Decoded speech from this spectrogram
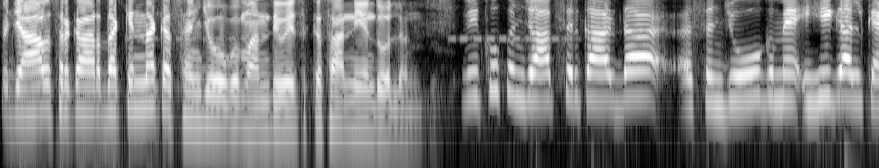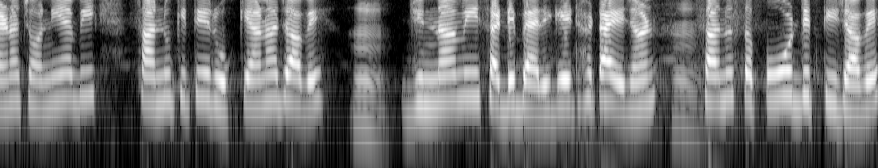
ਪੰਜਾਬ ਸਰਕਾਰ ਦਾ ਕਿੰਨਾ ਕੁ ਸੰਯੋਗ ਮੰਨਦੇ ਹੋ ਇਸ ਕਿਸਾਨੀ ਅੰਦੋਲਨ ਨੂੰ ਵੇਖੋ ਪੰਜਾਬ ਸਰਕਾਰ ਦਾ ਅ, ਸੰਯੋਗ ਮੈਂ ਇਹੀ ਗੱਲ ਕਹਿਣਾ ਚਾਹੁੰਦੀ ਹਾਂ ਵੀ ਸਾਨੂੰ ਕਿਤੇ ਰੋਕਿਆ ਨਾ ਜਾਵੇ ਜਿੰਨਾ ਵੀ ਸਾਡੇ ਬੈਰੀਗੇਡ ਹਟਾਏ ਜਾਣ। ਸਾਨੂੰ ਸਪੋਰਟ ਦਿੱਤੀ ਜਾਵੇ।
